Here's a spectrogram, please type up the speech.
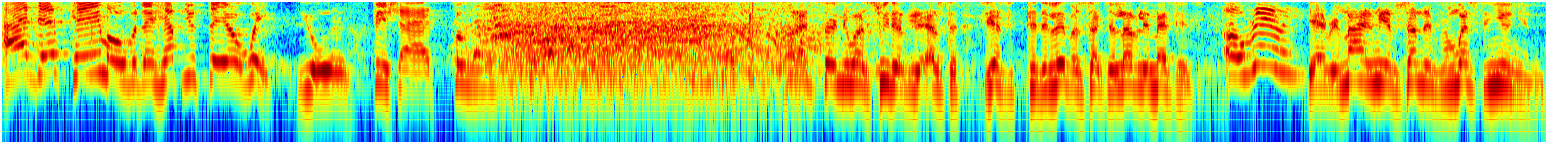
I just came over to help you stay awake, you old fish-eyed fool. Well, that certainly was sweet of you, Esther, just to deliver such a lovely message. Oh, really? Yeah, it reminded me of something from Western Union.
